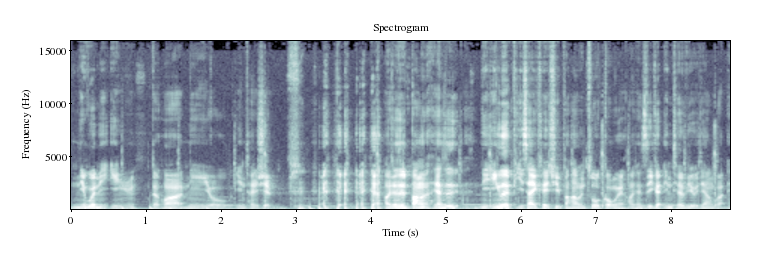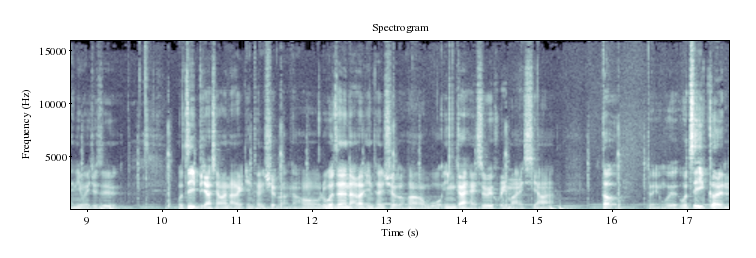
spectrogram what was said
如果你赢的话，你有 internship，好像是帮，好像是你赢了比赛可以去帮他们做工诶，好像是一个 interview 这样吧。Anyway，就是我自己比较想要拿个 internship 吧。然后如果真的拿到 internship 的话，我应该还是会回马来西亚的。对我我自己个人。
